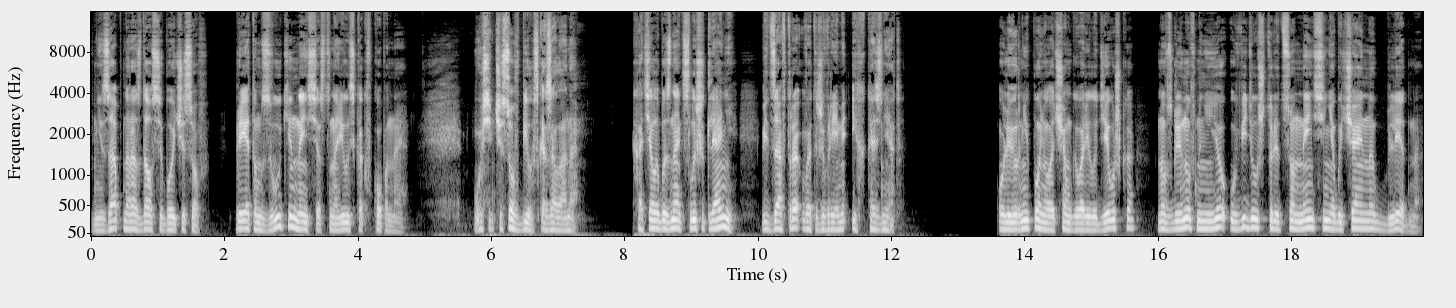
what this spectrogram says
Внезапно раздался бой часов. При этом звуке Нэнси остановилась как вкопанная. «Восемь часов бил», — сказала она. «Хотела бы знать, слышат ли они, ведь завтра в это же время их казнят». Оливер не понял, о чем говорила девушка, но, взглянув на нее, увидел, что лицо Нэнси необычайно бледно.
